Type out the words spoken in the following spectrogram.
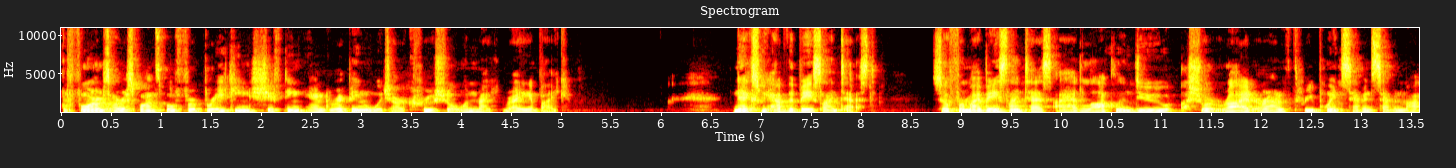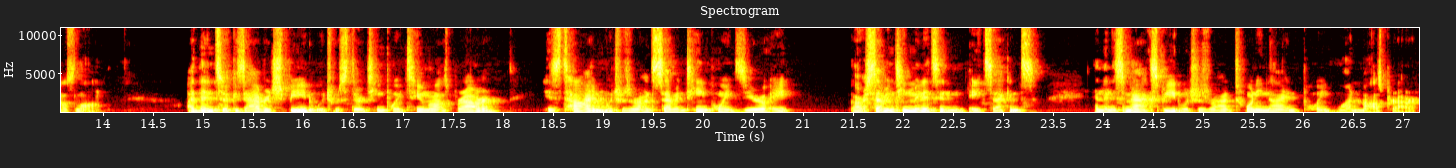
The forearms are responsible for braking, shifting, and gripping, which are crucial when riding a bike. Next, we have the baseline test. So, for my baseline test, I had Lachlan do a short ride around 3.77 miles long. I then took his average speed, which was 13.2 miles per hour, his time, which was around 17.08 or 17 minutes and 8 seconds, and then his max speed, which was around 29.1 miles per hour.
